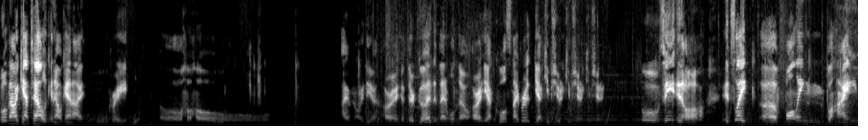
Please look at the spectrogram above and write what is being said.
Well, now I can't tell, now can I? Great. Oh. I have no idea. Alright, if they're good, then we'll know. Alright, yeah, cool sniper. Yeah, keep shooting, keep shooting, keep shooting. Oh, see? It, oh, it's like uh, falling behind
